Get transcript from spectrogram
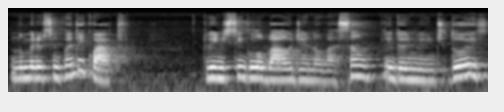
número 54 do Índice Global de Inovação em 2022,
